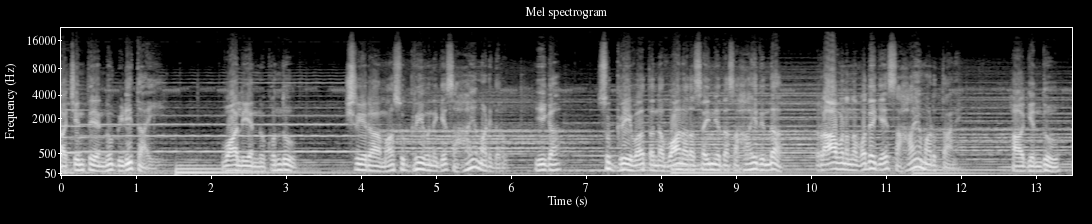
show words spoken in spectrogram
ಆ ಚಿಂತೆಯನ್ನು ಬಿಡಿ ತಾಯಿ. ವಾಲಿಯನ್ನು ಕೊಂದು ಶ್ರೀರಾಮ ಸುಗ್ರೀವನಿಗೆ ಸಹಾಯ ಮಾಡಿದರು. ಈಗ ಸುಗ್ರೀವ ತನ್ನ ವಾನರ ಸೈನ್ಯದ ಸಹಾಯದಿಂದ ರಾವಣನ ವಧೆಗೆ ಸಹಾಯ ಮಾಡುತ್ತಾನೆ. ಹಾಗೆಂದು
